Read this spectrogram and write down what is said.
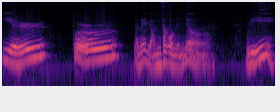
here for. 그 다음에 명사가 오면요. 우리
